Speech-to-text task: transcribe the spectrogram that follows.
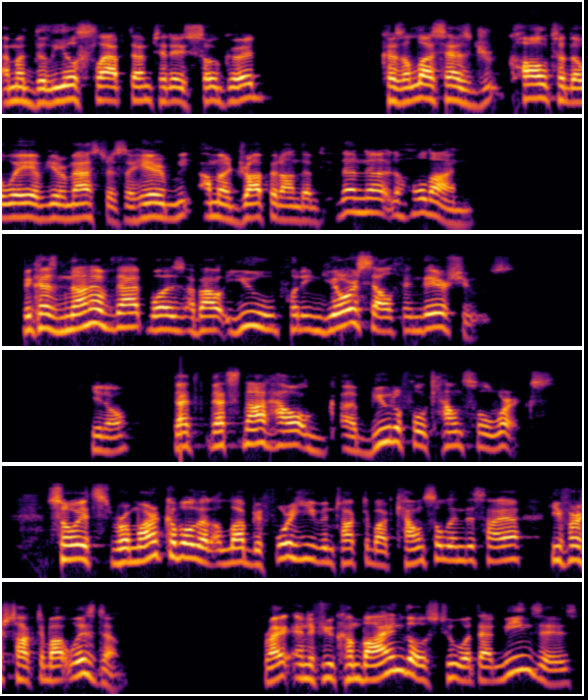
I'm to dalil slap them today so good. Because Allah says, call to the way of your master. So here, I'm going to drop it on them. Then uh, hold on. Because none of that was about you putting yourself in their shoes. You know, that, that's not how a beautiful counsel works. So it's remarkable that Allah, before He even talked about counsel in this ayah, He first talked about wisdom. Right? And if you combine those two, what that means is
